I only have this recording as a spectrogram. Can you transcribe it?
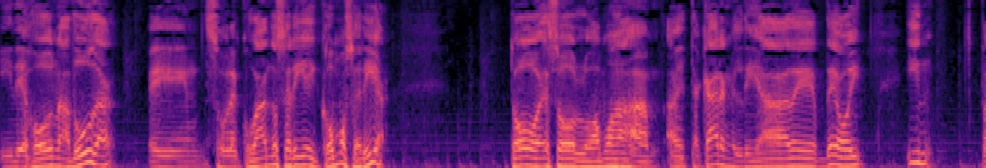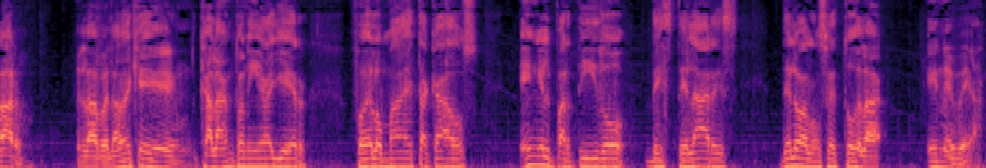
y dejó una duda eh, sobre cuándo sería y cómo sería. Todo eso lo vamos a, a destacar en el día de, de hoy. Y claro, la verdad es que Cal Anthony ayer fue de los más destacados en el partido de estelares del baloncesto de la NBA.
